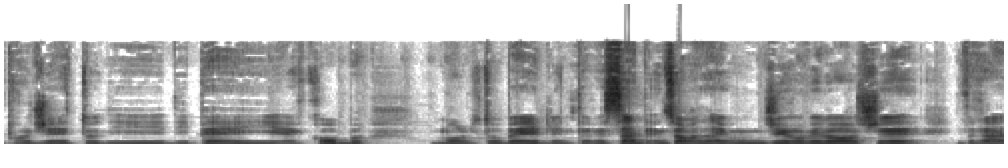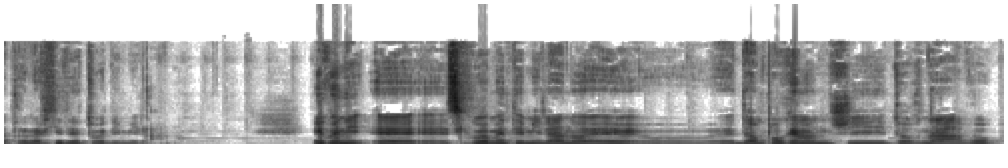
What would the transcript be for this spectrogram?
progetto di, di Pei e Cobb molto bello, interessante. Insomma, dai, un giro veloce tra, tra le architetture di Milano. E quindi eh, eh, sicuramente Milano è, è, da un po' che non ci tornavo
